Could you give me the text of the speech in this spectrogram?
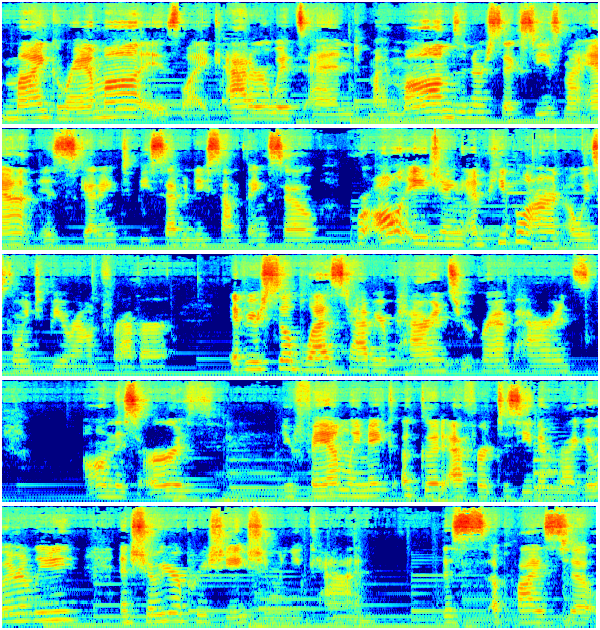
my grandma is like at her wits' end. My mom's in her 60s. My aunt is getting to be 70 something. So we're all aging, and people aren't always going to be around forever. If you're still blessed to have your parents, your grandparents on this earth, your family, make a good effort to see them regularly and show your appreciation when you can. This applies to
